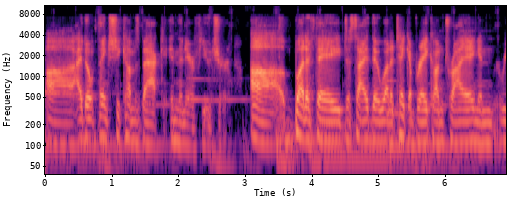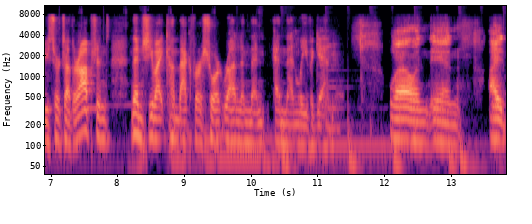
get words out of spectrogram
I don't think she comes back in the near future. Uh, but if they decide they want to take a break on trying and research other options, then she might come back for a short run and then and then leave again. Well, and and I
